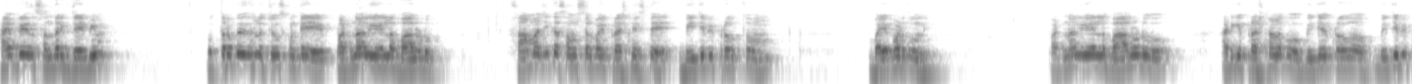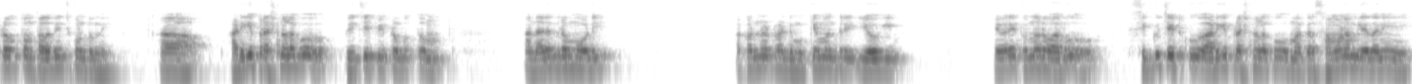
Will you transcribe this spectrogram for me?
హాయ్ ఫ్రెండ్స్ అందరికి జై భీమ్. ఉత్తరప్రదేశ్లో చూసుకుంటే పద్నాలుగేళ్ళ బాలుడు సామాజిక సమస్యలపై ప్రశ్నిస్తే బీజేపీ ప్రభుత్వం భయపడుతుంది. పద్నాలుగేళ్ళ బాలుడు అడిగే ప్రశ్నలకు బీజేపీ ప్రభు బీజేపీ ప్రభుత్వం తలదించుకుంటుంది. అడిగే ప్రశ్నలకు బీజేపీ ప్రభుత్వం నరేంద్ర మోడీ అక్కడ ఉన్నటువంటి ముఖ్యమంత్రి యోగి ఎవరైతే ఉన్నారో వాళ్ళు సిగ్గుచేటుకు అడిగే ప్రశ్నలకు మాకు సమానం లేదని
